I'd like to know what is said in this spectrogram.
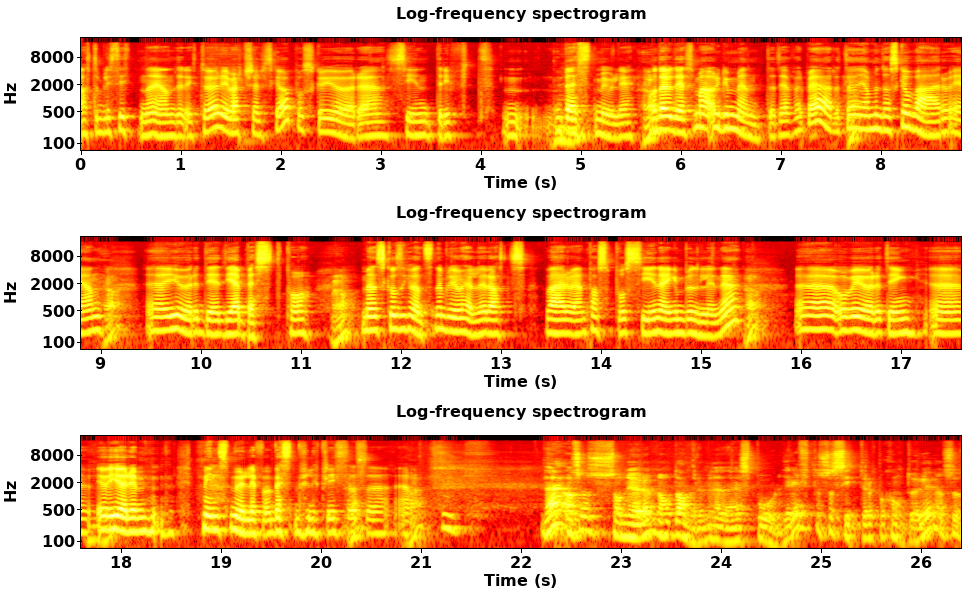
At det blir sittende en direktør i hvert selskap og skal gjøre sin drift best mulig. Ja. Og det er jo det som er argumentet til Frp. er at ja, men da skal hver og en ja. uh, gjøre det de er best på. Ja. Mens konsekvensene blir jo heller at hver og en passer på sin egen bunnlinje. Uh, og vil gjøre ting uh, Gjøre minst mulig for best mulig pris. Altså, ja. Nei, altså sånn gjør de. Nå danner de med det der spoldrift, og så sitter de på kontorer, og så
